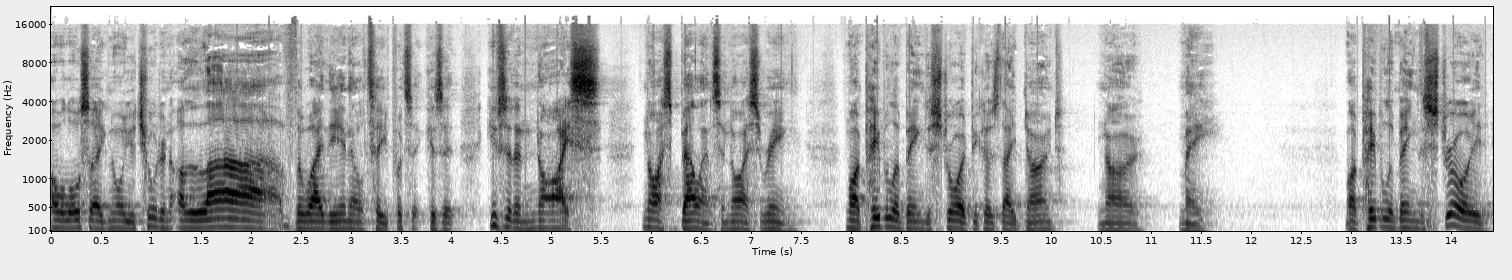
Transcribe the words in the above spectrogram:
I will also ignore your children. I love the way the NLT puts it because it gives it a nice, nice balance, a nice ring. My people are being destroyed because they don't know me. My people are being destroyed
